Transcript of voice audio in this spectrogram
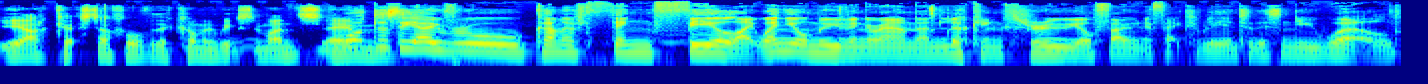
ARKit stuff over the coming weeks and months. what Um, does the overall kind of thing feel like when you're moving around and looking through your phone effectively into this new world?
